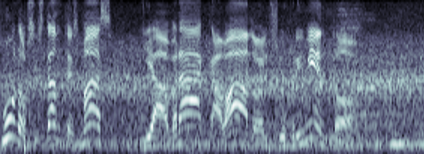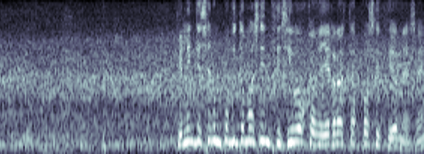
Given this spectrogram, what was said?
Unos instantes más y habrá acabado el sufrimiento. Tienen que ser un poquito más incisivos cuando llegan a estas posiciones, ¿eh?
